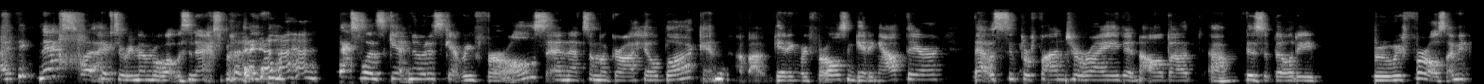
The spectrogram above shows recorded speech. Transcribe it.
I think next, I have to remember what was next, but next was Get Notice, Get Referrals. And that's a McGraw Hill book and about getting referrals and getting out there. That was super fun to write and all about um, visibility through referrals. I mean,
